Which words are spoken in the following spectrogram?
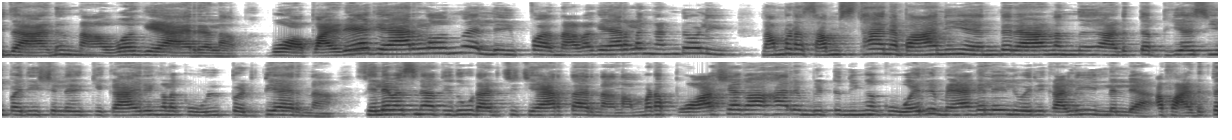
ഇതാണ് നവകേരളം. ഓ പഴയ കേരളമൊന്നുമല്ല ഇപ്പൊ. നവകേരളം കണ്ടോളി. നമ്മുടെ സംസ്ഥാന പാനീയം എന്തരാണെന്ന് അടുത്ത പി എസ് സി പരീക്ഷയിലേക്ക് കാര്യങ്ങളൊക്കെ ഉൾപ്പെടുത്തിയായിരുന്ന. സിലബസിനകത്ത് ഇതുകൂടെ അടിച്ച് ചേർത്തായിരുന്ന. നമ്മുടെ പോഷകാഹാരം വിട്ട് നിങ്ങൾക്ക് ഒരു മേഖലയിൽ ഒരു കളിയില്ലല്ല. അപ്പൊ അടുത്ത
